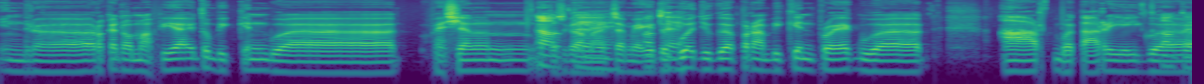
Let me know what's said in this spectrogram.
Indra Rock and Roll Mafia itu bikin buat fashion atau segala macam kayak gitu. oke. Gua juga pernah bikin proyek buat art buat tari, gua Oke.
